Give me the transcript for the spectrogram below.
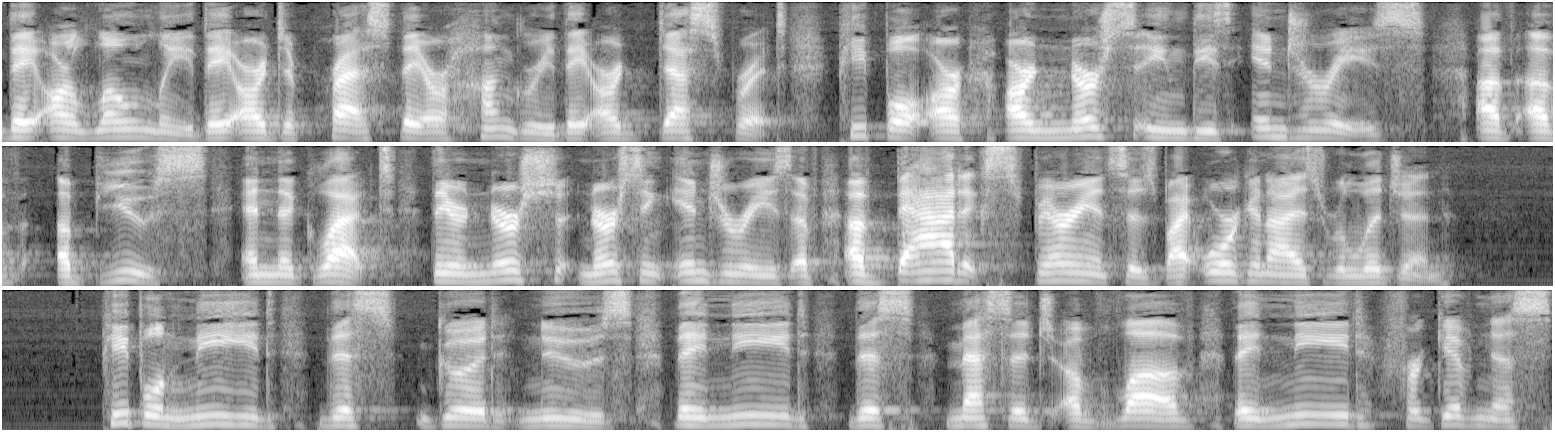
They are lonely. They are depressed. They are hungry. They are desperate. People are, are nursing these injuries of, of abuse and neglect. They are nursing injuries of, of bad experiences by organized religion. People need this good news. They need this message of love. They need forgiveness.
